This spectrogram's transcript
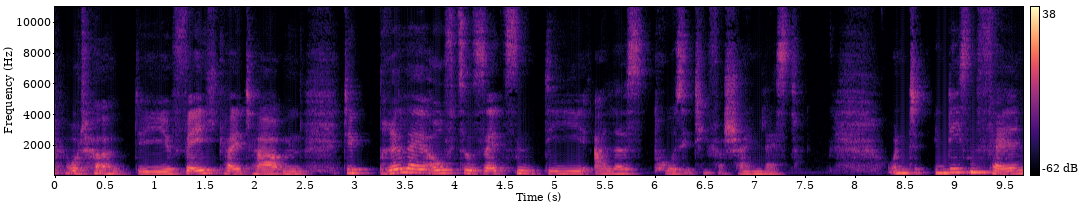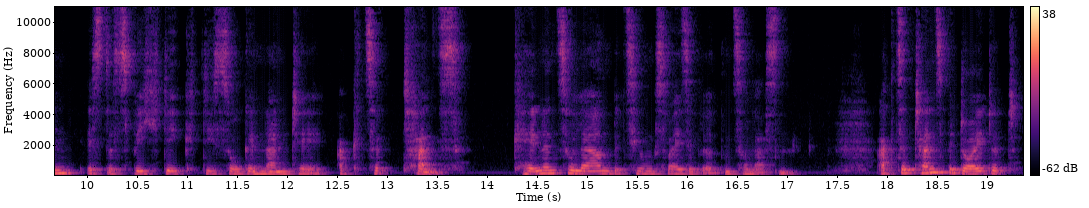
oder die Fähigkeit haben, die Brille aufzusetzen, die alles positiv erscheinen lässt. Und in diesen Fällen ist es wichtig, die sogenannte Akzeptanz kennenzulernen bzw. wirken zu lassen. Akzeptanz bedeutet,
